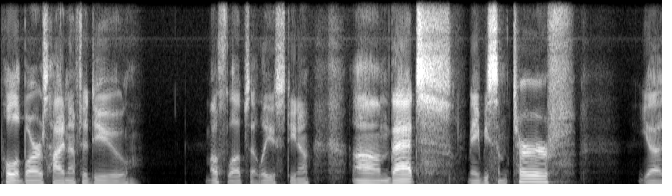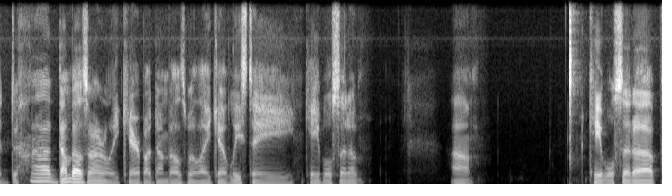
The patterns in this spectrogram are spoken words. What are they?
pull-up bar is high enough to do muscle ups at least. You know, um, that maybe some turf. Yeah, d- uh, dumbbells. I don't really care about dumbbells, but like at least a cable setup. Um, cable setup.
